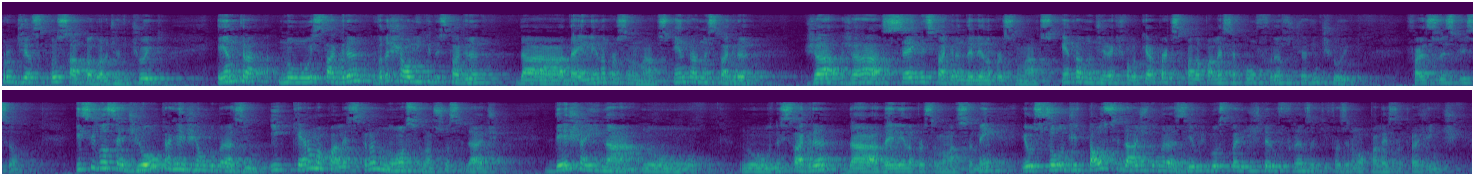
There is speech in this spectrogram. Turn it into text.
para o sábado, agora dia 28, entra no Instagram, eu vou deixar o link do Instagram da, da Helena Porcelanatos, entra no Instagram, já, já segue o Instagram da Helena Porcelanatos, entra no direct e fala, quero participar da palestra com o Franz no dia 28, faz a sua inscrição. E se você é de outra região do Brasil e quer uma palestra nossa na sua cidade, deixa aí na, no, no, no Instagram da, da Helena Porcelanatos também, eu sou de tal cidade do Brasil e gostaria de ter o Franz aqui fazendo uma palestra pra gente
